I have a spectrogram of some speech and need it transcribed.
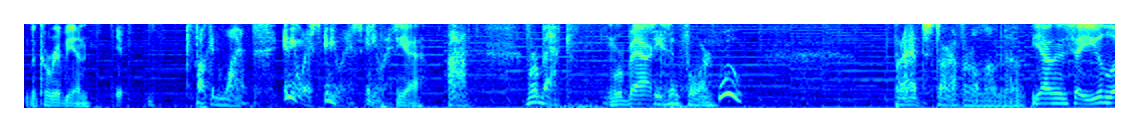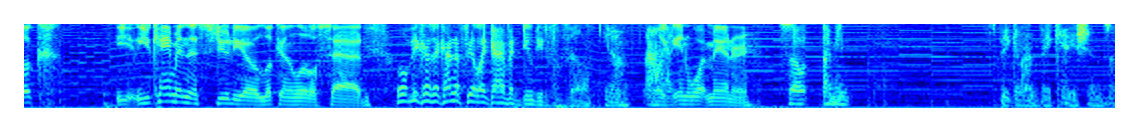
the Caribbean. Fucking wild. Anyways, anyways, anyways. Yeah. Uh, we're back. We're back. Season four. Woo. But I have to start off on a low note. Yeah, I was gonna say you look. You, you came in this studio looking a little sad. Well, because I kind of feel like I have a duty to fulfill, you know. Like I- in what manner? so, I mean, speaking on vacations, I,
